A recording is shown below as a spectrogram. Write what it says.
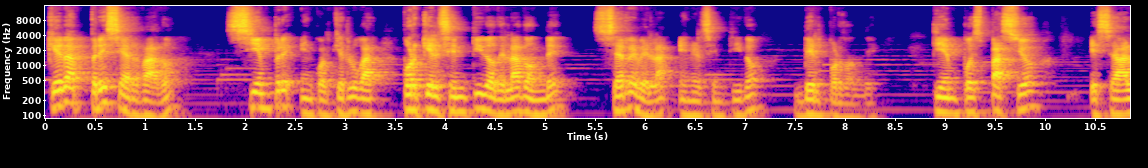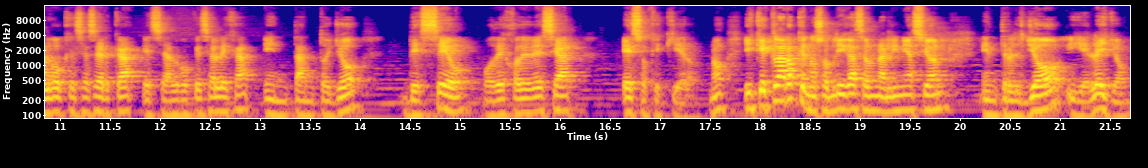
queda preservado siempre en cualquier lugar, porque el sentido de la dónde se revela en el sentido del por dónde. Tiempo, espacio, es algo que se acerca, es algo que se aleja, en tanto yo deseo o dejo de desear eso que quiero, ¿no? Y que claro que nos obliga a hacer una alineación entre el yo y el ello,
